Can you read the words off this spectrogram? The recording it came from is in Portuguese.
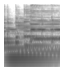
Música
